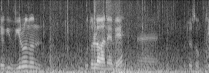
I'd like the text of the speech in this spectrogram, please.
여기 위로는 못 올라가네 배. 에, 어쩔 수 없지.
